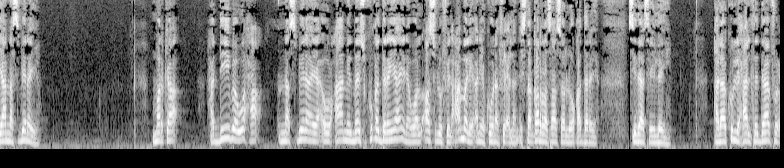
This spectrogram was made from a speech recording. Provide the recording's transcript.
yaa nasbinaya. Marka hadiiba waxa nasbinaya ou caamil meesha ku qadaran yahayna waاlaslu fi اlcamali an yakuuna ficla istaqara saasa loo qadaraya. Sidaasay leeyihiin calaa kuli xaal tadaafuc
